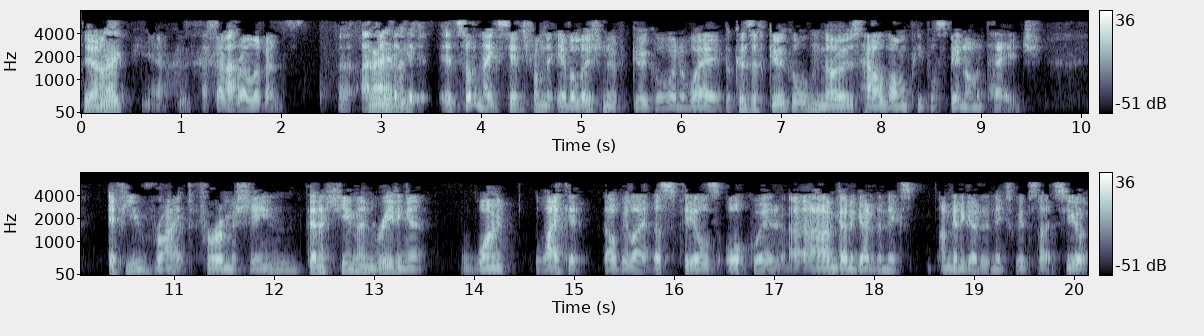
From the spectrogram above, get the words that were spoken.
yeah. Like, Yeah, has to have Uh, relevance. Uh, I, I think it, it sort of makes sense from the evolution of Google in a way, because if Google knows how long people spend on a page, if you write for a machine, then a human reading it won't like it. They'll be like, "This feels awkward. Uh, I'm going to go to the next. I'm going to go to the next website." So you're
